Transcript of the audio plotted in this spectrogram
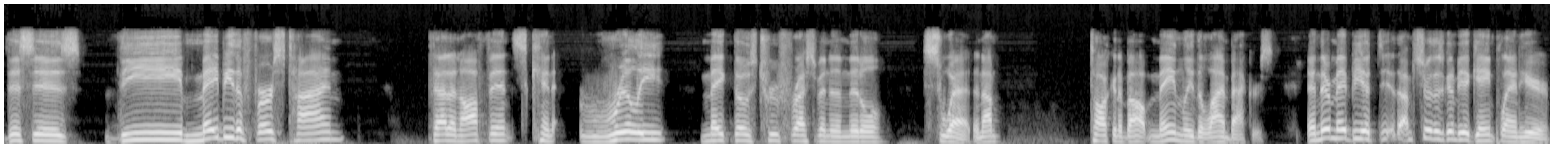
This is the maybe the first time that an offense can really make those true freshmen in the middle sweat. And I'm talking about mainly the linebackers. And there may be a I'm sure there's going to be a game plan here.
